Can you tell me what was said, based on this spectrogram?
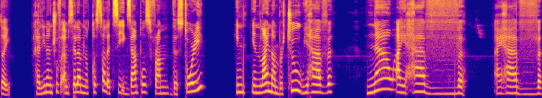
طيب خلينا نشوف أمثلة من القصة. Let's see examples from the story. In, in line number two, we have now I have I have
